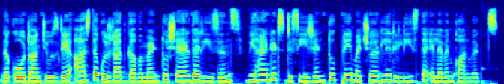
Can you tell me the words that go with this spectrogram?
The court on Tuesday asked the Gujarat government to share the reasons behind its decision to prematurely release the 11 convicts.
